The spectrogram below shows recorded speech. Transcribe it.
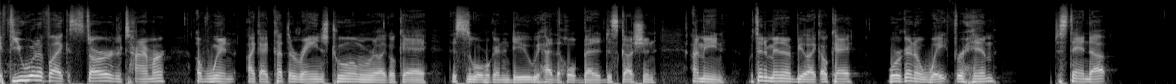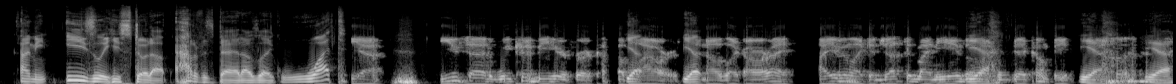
if you would have like started a timer of when like I cut the range to him and we are like, okay, this is what we're gonna do. We had the whole bedded discussion. I mean, within a minute, I'd be like, okay, we're gonna wait for him to stand up. I mean, easily he stood up out of his bed. I was like, what? Yeah. You said we could be here for a couple yep. hours. Yeah. And I was like, all right. I even like adjusted my knees. yeah. Like, get comfy. Yeah. yeah.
